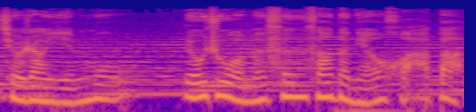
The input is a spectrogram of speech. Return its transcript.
就让银幕。留住我们芬芳的年华吧。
